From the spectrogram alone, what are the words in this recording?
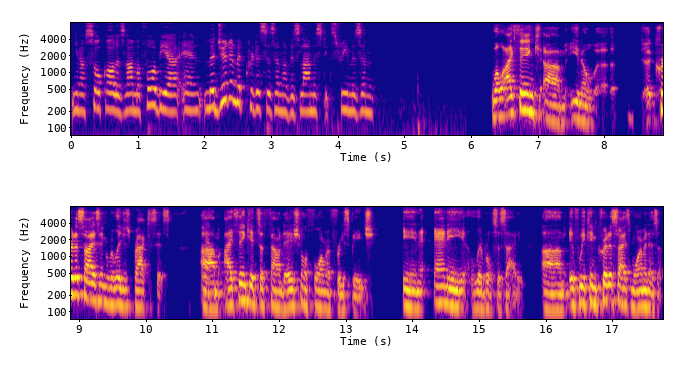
you know so-called Islamophobia and legitimate criticism of Islamist extremism? Well, I think um, you know uh, criticizing religious practices. Um, I think it's a foundational form of free speech in any liberal society. Um, if we can criticize Mormonism,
